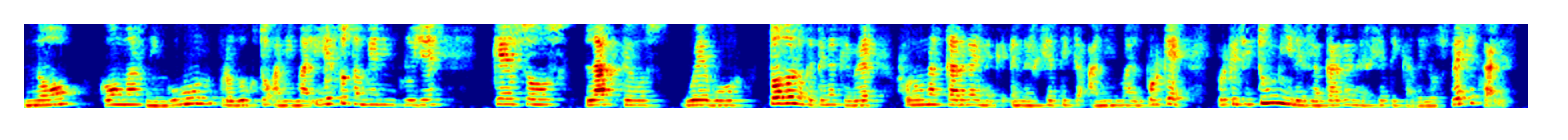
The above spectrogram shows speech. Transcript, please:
no comas ningún producto animal. Y esto también incluye quesos, lácteos, huevos, todo lo que tenga que ver con una carga energética animal. ¿Por qué? Porque si tú mides la carga energética de los vegetales,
